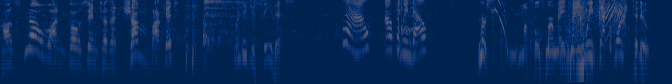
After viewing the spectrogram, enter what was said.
Cause no one goes into the chum bucket. When did you see this? Now, out the window. Merciful muscles, Mermaid Man. We've got work to do.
